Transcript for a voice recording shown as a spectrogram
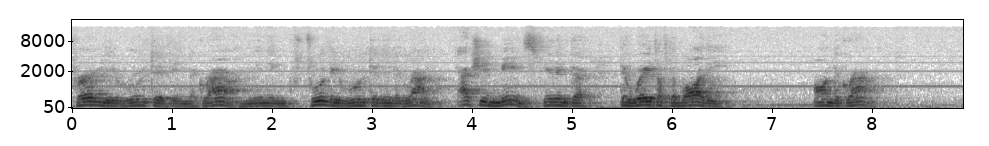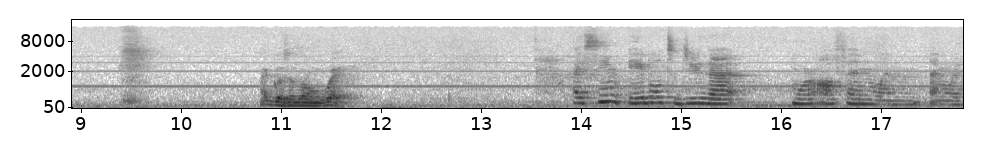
firmly rooted in the ground, meaning fully rooted in the ground. Actually means feeling the, the weight of the body on the ground. That goes a long way. I seem able to do that more often when I'm with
